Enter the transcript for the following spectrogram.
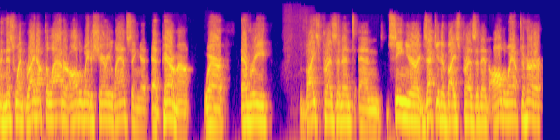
And this went right up the ladder all the way to Sherry Lansing at, at Paramount, where every vice president and senior executive vice president, all the way up to her,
